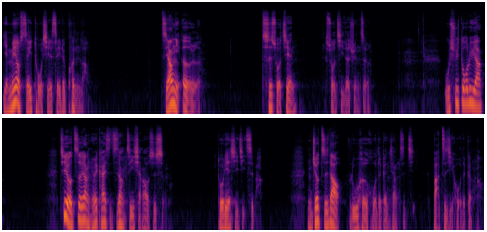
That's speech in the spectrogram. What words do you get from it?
也没有谁妥协谁的困扰。只要你饿了，吃所见所及的选择，无需多虑啊。只有这样，你会开始知道自己想要的是什么。多练习几次吧，你就知道如何活得更像自己，把自己活得更好。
